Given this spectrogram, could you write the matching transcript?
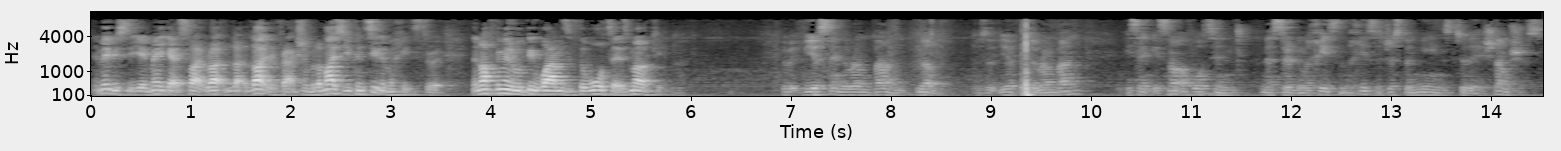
And maybe see, you may get slight ri- light refraction, but the you can see the mechitas through it. The nafkamina would be what if the water is murky. But you're saying the Ramban, no, is it, yeah, the Ramban, he's saying it's not a avoiding necessarily the mechitz. The mechitz is just a means to the hishtamshus.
